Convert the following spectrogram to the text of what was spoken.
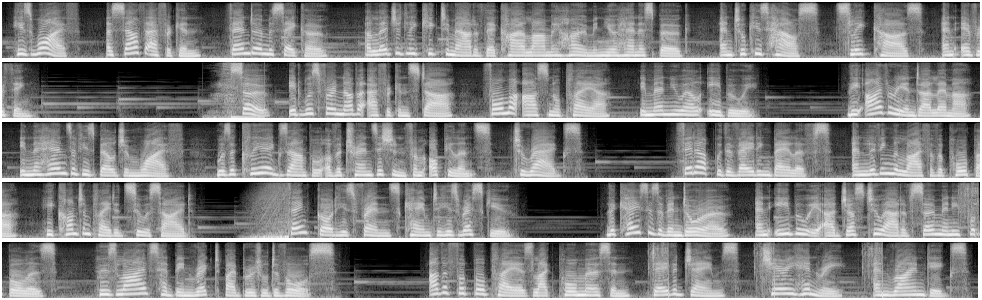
His wife, a South African, Thando Maseko, allegedly kicked him out of their Kyalami home in Johannesburg and took his house, sleek cars, and everything. So, it was for another African star, former Arsenal player, Emmanuel Eboué. The Ivorian dilemma, in the hands of his Belgian wife, was a clear example of a transition from opulence to rags. Fed up with evading bailiffs and living the life of a pauper, he contemplated suicide. Thank God his friends came to his rescue. The cases of Ndoro and Eboué are just two out of so many footballers whose lives had been wrecked by brutal divorce. Other football players like Paul Merson, David James, Thierry Henry, and Ryan Giggs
